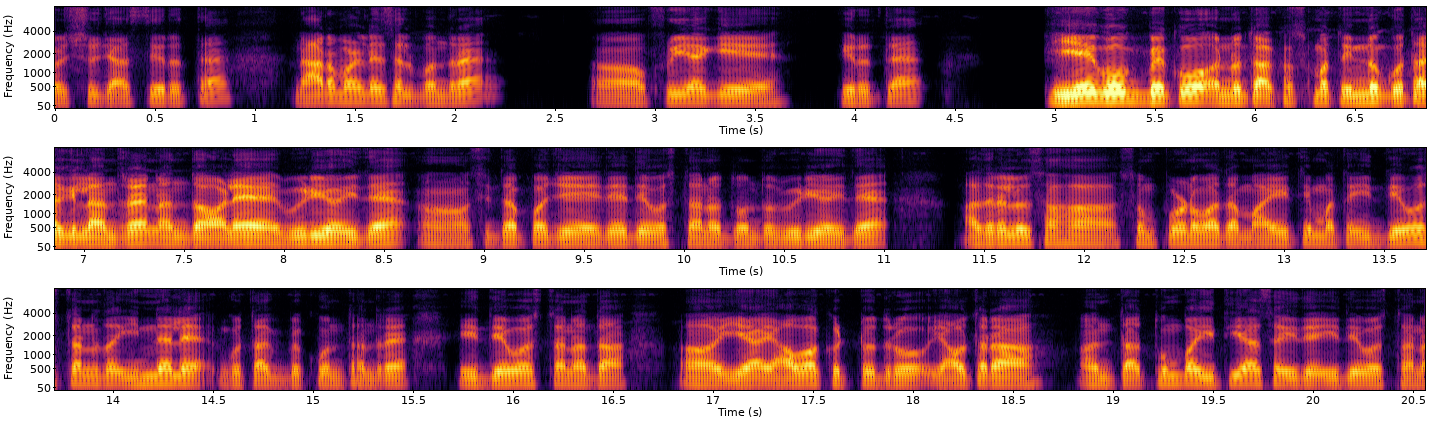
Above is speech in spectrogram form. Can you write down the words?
ರಶ್ಶು ಜಾಸ್ತಿ ಇರುತ್ತೆ. ನಾರ್ಮಲ್ ಡೇಸಲ್ಲಿ ಬಂದರೆ ಫ್ರೀಯಾಗಿ ಇರುತ್ತೆ. ಹೇಗೆ ಹೋಗಬೇಕು ಅನ್ನೋದು ಅಕಸ್ಮಾತ್ ಇನ್ನೂ ಗೊತ್ತಾಗಿಲ್ಲ ಅಂದರೆ ನಂದು ಹಳೆ ವಿಡಿಯೋ ಇದೆ. ಸಿದ್ದಪ್ಪಾಜಿ ಇದೇ ದೇವಸ್ಥಾನದ ಒಂದು ವಿಡಿಯೋ ಇದೆ. ಅದರಲ್ಲೂ ಸಹ ಸಂಪೂರ್ಣವಾದ ಮಾಹಿತಿ ಮತ್ತು ಈ ದೇವಸ್ಥಾನದ ಹಿನ್ನೆಲೆ ಗೊತ್ತಾಗಬೇಕು ಅಂತಂದರೆ ಈ ದೇವಸ್ಥಾನದ ಯಾವ ಕಟ್ಟಿದ್ರು, ಯಾವ ಥರ ಅಂತ ತುಂಬ ಇತಿಹಾಸ ಇದೆ ಈ ದೇವಸ್ಥಾನ.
